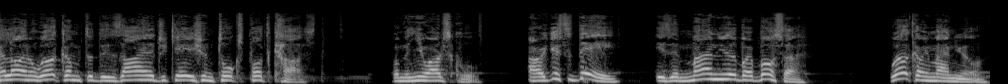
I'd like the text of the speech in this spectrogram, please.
Hello and welcome to Design Education Talks podcast from the New Art School. Our guest today is Emmanuel Barbosa. Welcome, Emmanuel.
